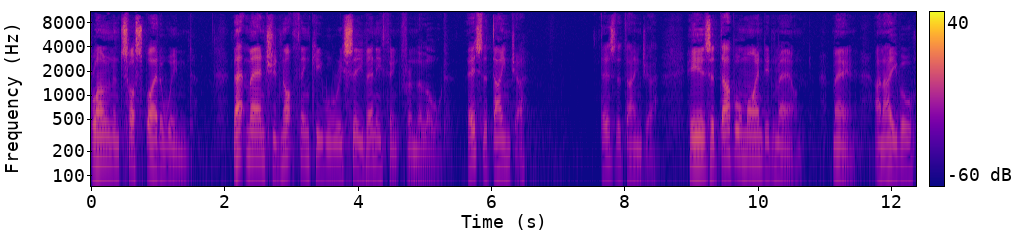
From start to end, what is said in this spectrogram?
blown and tossed by the wind. That man should not think he will receive anything from the Lord. There's the danger. There's the danger. He is a double minded man, man, unable,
